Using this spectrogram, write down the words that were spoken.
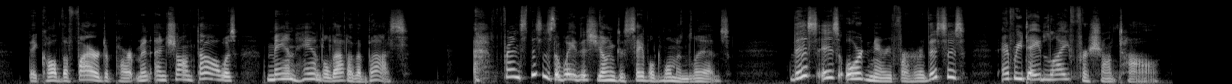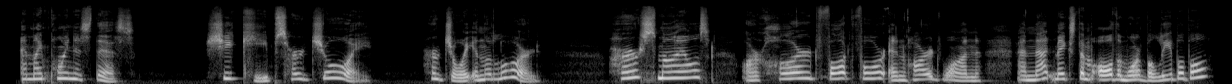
they called the fire department, and Chantal was manhandled out of the bus. Friends, this is the way this young disabled woman lives. This is ordinary for her. This is everyday life for Chantal. And my point is this she keeps her joy, her joy in the Lord. Her smiles are hard fought for and hard won, and that makes them all the more believable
